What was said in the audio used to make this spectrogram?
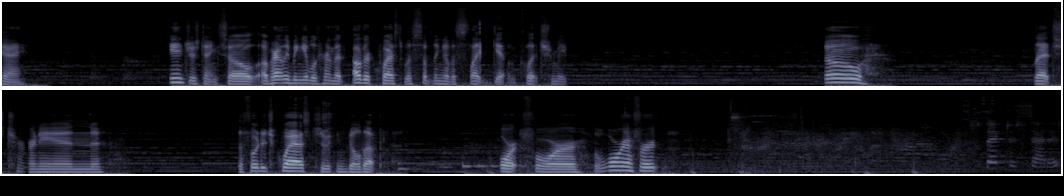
Okay. Interesting. So apparently being able to turn that other quest was something of a slight gl- glitch, me. So let's turn in the footage quest so we can build up support for the war effort. Spectre status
